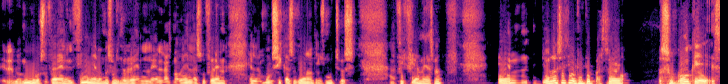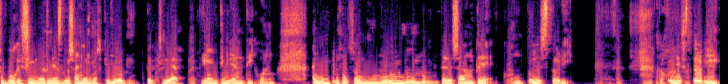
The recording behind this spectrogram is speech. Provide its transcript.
lo mismo sucede en el cine, lo mismo sucede en, las novelas, sucede en, la música, sucede en otras muchas aficiones, ¿no? Em, yo no sé si a ti te pasó, supongo que, supongo que sí, ¿no? Tienes dos años más que yo, te pasaría prácticamente idéntico, ¿no? Hay un proceso muy, muy, muy interesante con Toy Story. Toy Story.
